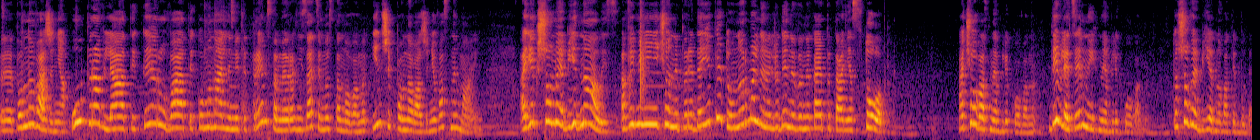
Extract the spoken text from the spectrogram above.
е, повноваження управляти, керувати комунальними підприємствами, організаціями, установами. Інших повноважень у вас немає. А якщо ми об'єднались, а ви мені нічого не передаєте, то у нормальної людини виникає питання: стоп! А чого у вас не обліковано? Дивляться, і в них не обліковано. То що ви об'єднувати буде?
